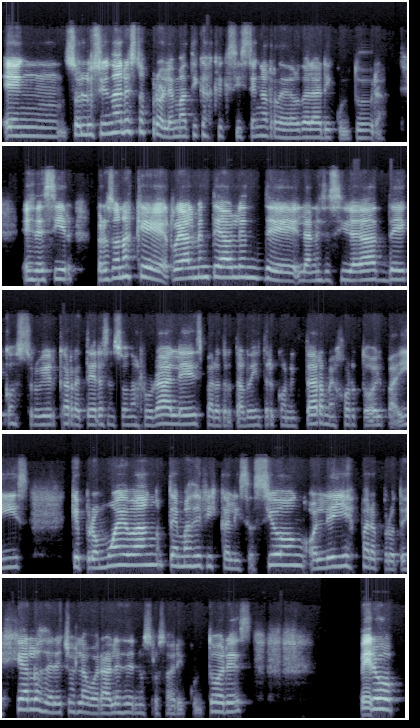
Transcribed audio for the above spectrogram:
en solucionar estas problemáticas que existen alrededor de la agricultura. Es decir, personas que realmente hablen de la necesidad de construir carreteras en zonas rurales para tratar de interconectar mejor todo el país, que promuevan temas de fiscalización o leyes para proteger los derechos laborales de nuestros agricultores. Pero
